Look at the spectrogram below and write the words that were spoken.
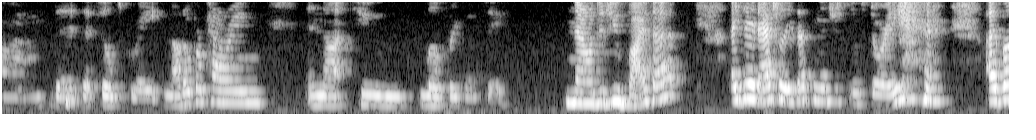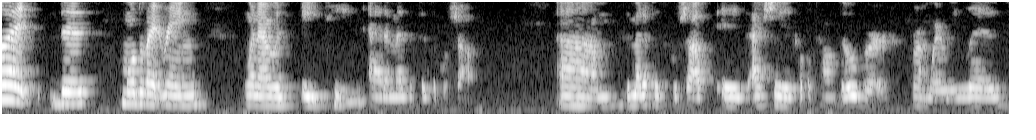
um, that, that feels great, not overpowering and not too low frequency. Now, did you buy that? I did actually. That's an interesting story. I bought this moldavite ring when I was 18 at a metaphysical shop. Um, the metaphysical shop is actually a couple towns over from where we live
